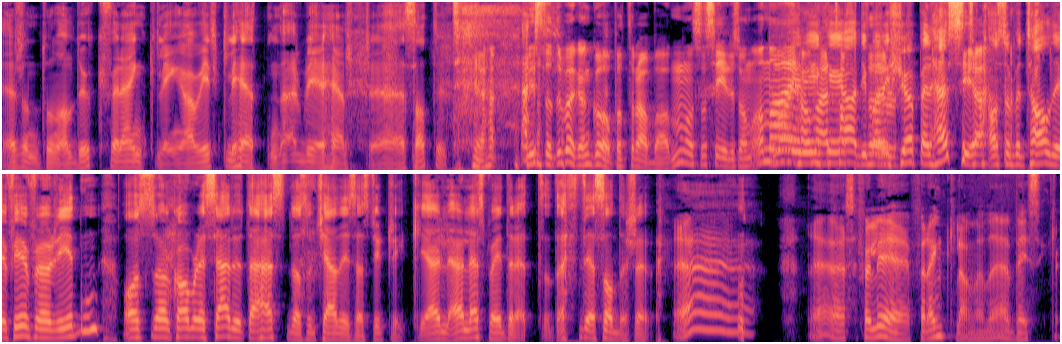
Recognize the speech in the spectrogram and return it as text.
Det er sånn Donald Duck-forenkling av virkeligheten. Jeg blir helt uh, satt ut. Ja. Visste at du bare kan gå opp på travbanen, og så sier du sånn Å nei, Nei, han har tatt ja, de bare kjøper en hest, Ja. og så betaler de fyr for å ri den, og så kommer det sæd ut av hesten, og så tjener de seg styrtrykk. Jeg, jeg har lest på internett, og det, det er sånn det skjer. Ja, ja, ja. Det er selvfølgelig forenkla, men det er basically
